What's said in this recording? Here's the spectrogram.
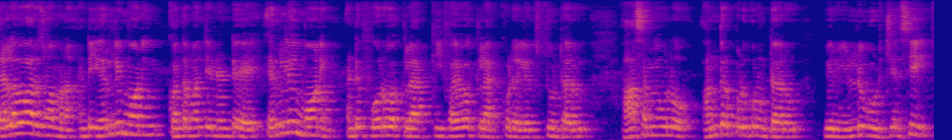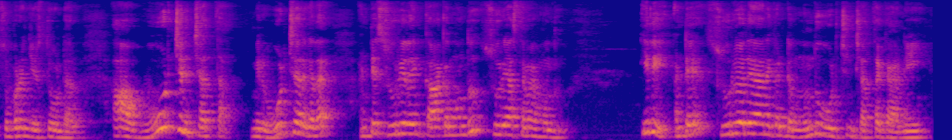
తెల్లవారుజామున అంటే ఎర్లీ మార్నింగ్ కొంతమంది ఏంటంటే ఎర్లీ మార్నింగ్ అంటే ఫోర్ ఓ క్లాక్కి ఫైవ్ ఓ క్లాక్ కూడా లెగుస్తూ ఉంటారు. ఆ సమయంలో అందరు పడుకుని ఉంటారు. మీరు ఇల్లు ఊడ్చేసి శుభ్రం చేస్తూ ఉంటారు. ఆ ఊడ్చిన చెత్త మీరు ఊడ్చారు కదా? అంటే సూర్యోదయం కాకముందు సూర్యాస్తమయం ముందు. ఇది అంటే సూర్యోదయానికంటే ముందు ఊడ్చిన చెత్త కానీ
